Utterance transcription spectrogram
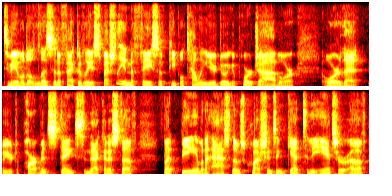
to be able to listen effectively, especially in the face of people telling you you're doing a poor job or or that your department stinks and that kind of stuff. But being able to ask those questions and get to the answer of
